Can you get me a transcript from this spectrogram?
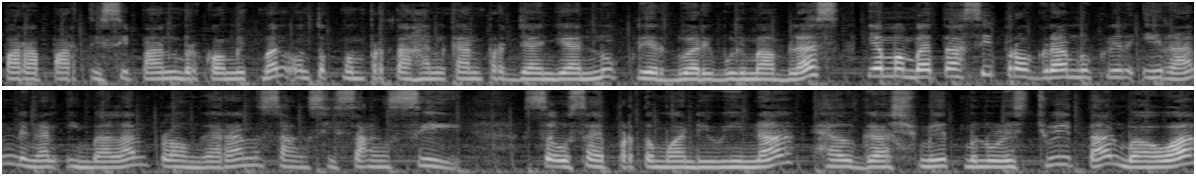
para partisipan berkomitmen untuk mempertahankan perjanjian nuklir 2015 yang membatasi program nuklir Iran dengan imbalan pelonggaran sanksi-sanksi. Seusai pertemuan di Wina, Helga Schmidt menulis cuitan bahwa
